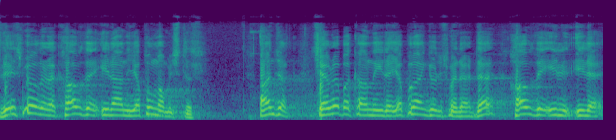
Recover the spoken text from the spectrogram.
Resmi olarak havza ilanı yapılmamıştır. Ancak Çevre Bakanlığı ile yapılan görüşmelerde havza il ile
